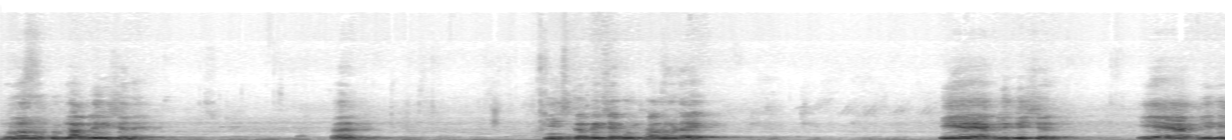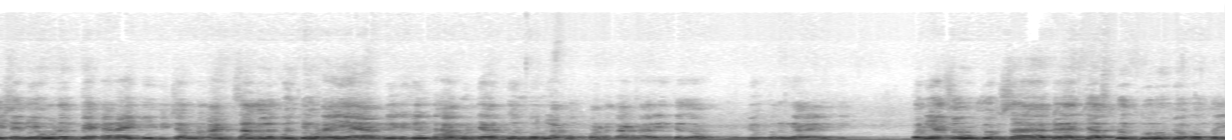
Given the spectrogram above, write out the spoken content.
मुलांना कुठलं ऍप्लिकेशन आहे? इन्स्टापेक्षा पण फॉरवर्ड आहे. A I application A I application एवढं बेकार आहे की विचार नका. आणि चांगलं पण तेवढं ए आय ऍप्लिकेशन दहा गुंठ्यावर दोन दोन लाख उत्पन्न करणारे त्याचा उपयोग करून घ्यायला येते पण याचा उपयोग सगळ्यात जास्त दुरुपयोग होतोय.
